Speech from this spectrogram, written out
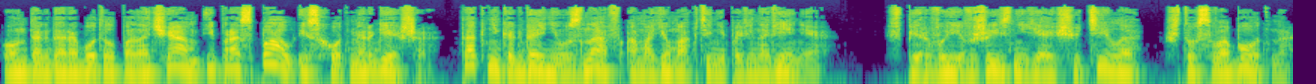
Он тогда работал по ночам и проспал исход Мергеша, так никогда и не узнав о моем акте неповиновения. Впервые в жизни я ощутила, что свободна.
